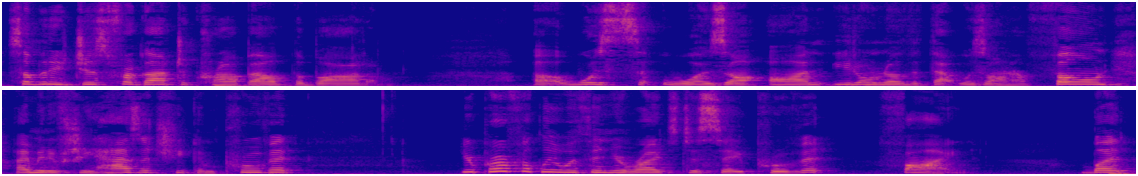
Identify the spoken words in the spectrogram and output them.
Somebody just forgot to crop out the bottom. Uh, was was on. You don't know that that was on her phone. I mean, if she has it, she can prove it. You're perfectly within your rights to say prove it. Fine, but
